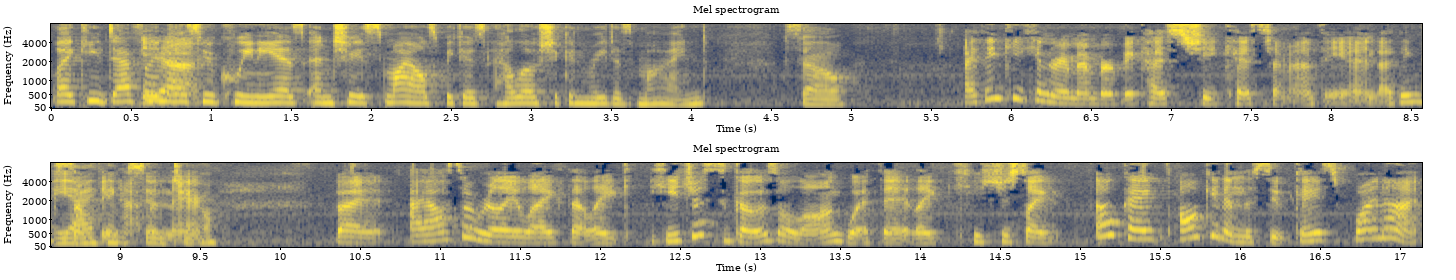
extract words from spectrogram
Like he definitely Yeah. knows who Queenie is, and she smiles because hello, she can read his mind. So I think he can remember because she kissed him at the end. I think yeah, I something think so happened there. too. But I also really like that like he just goes along with it. Like he's just like, okay, I'll get in the suitcase. Why not?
